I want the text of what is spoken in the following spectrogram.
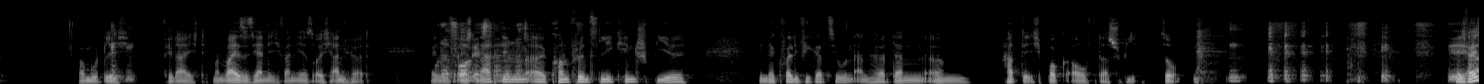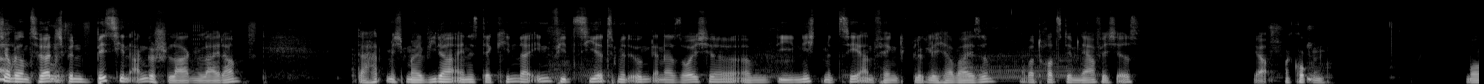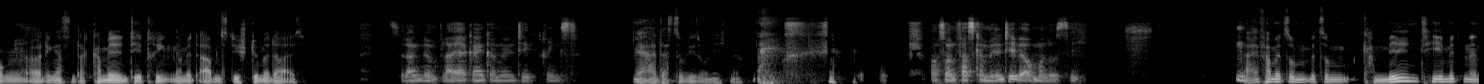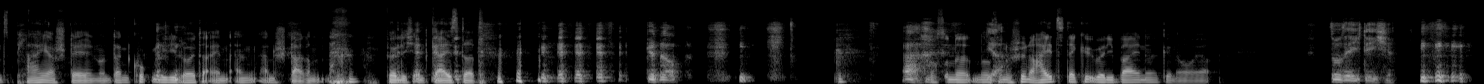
Vermutlich. Vielleicht. Man weiß es ja nicht, wann ihr es euch anhört. Wenn Oder ihr es euch nach dem so. äh, Conference League Hinspiel in der Qualifikation anhört, dann ähm, hatte ich Bock auf das Spiel. So. Ich weiß nicht, ob ihr uns hört. Ich bin ein bisschen angeschlagen, leider. Da hat mich mal wieder eines der Kinder infiziert mit irgendeiner Seuche, ähm, die nicht mit C anfängt, glücklicherweise, aber trotzdem nervig ist. Ja, mal gucken. Morgen äh, den ganzen Tag Kamillentee trinken, damit abends die Stimme da ist. Solange du im Playa keinen Kamillentee trinkst. Ja, das sowieso nicht, ne? Auch so ein Fass Kamillentee wäre auch mal lustig. Ja, einfach mit so, einem- mit so einem Kamillentee mitten ins Playa stellen und dann gucken, wie die Leute einen an, anstarren. Völlig entgeistert. genau. Ach, noch so eine, noch Ja. so eine schöne Heizdecke über die Beine. Genau, ja. so sehe ich dich.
